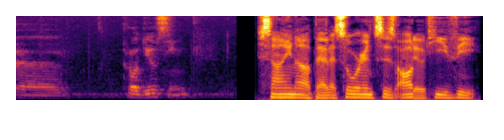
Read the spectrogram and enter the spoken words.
uh, producing, Sign up at Assurances Auto TV.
